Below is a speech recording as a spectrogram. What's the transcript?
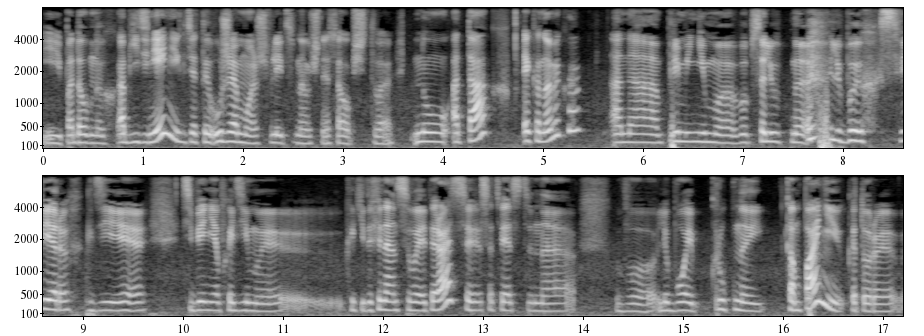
и подобных объединений, где ты уже можешь влиться в научное сообщество. Ну, а так, экономика она применима в абсолютно любых сферах, где тебе необходимы какие-то финансовые операции, соответственно, в любой крупной компании, которая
